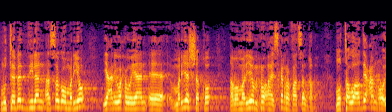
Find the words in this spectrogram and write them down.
mutabadilan asagoo maryo yani waxa weeyaan maryo shaqo ama maryo muxuu aha iska rafaadsan qaba mutawaadican oo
